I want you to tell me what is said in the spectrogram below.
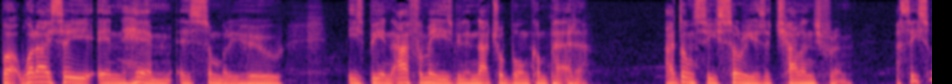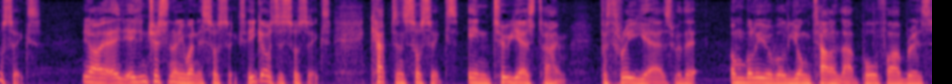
but what I see in him is somebody who he's been. Uh, for me, he's been a natural born competitor. I don't see Surrey as a challenge for him. I see Sussex. You know, it- it's interesting that he went to Sussex. He goes to Sussex, captain Sussex in two years' time for three years with an unbelievable young talent that Paul Fabre is.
